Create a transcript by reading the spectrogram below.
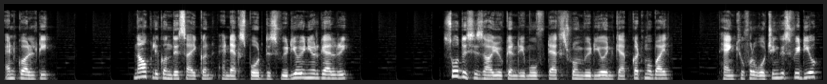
and quality. Now click on this icon and export this video in your gallery. So this is how you can remove text from video in CapCut Mobile. Thank you for watching this video.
